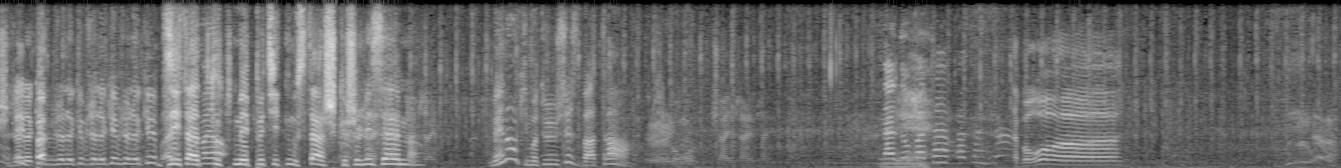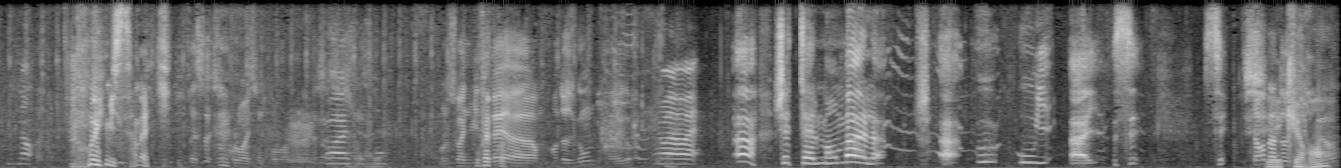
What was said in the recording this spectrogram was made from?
je Je le pas coupe, je le coupe, je le coupe, je le coupe. Allez, dit à toutes mes petites moustaches que je les aime. Mais non, qui m'a touché ce bâtard. J'arrive, j'arrive, j'arrive. j'arrive. Nado, va-t'en, va-t'en. Taboro, euh. Non. oui, Mister Mike. De toute façon, ils sont trop loin, ils sont trop loin. Ouais, c'est ça. On le soigne vite fait euh, en deux secondes. Allez, go. Ouais, ouais. Ah, j'ai tellement mal. Ah, ouh, oui, aïe, c'est, c'est, c'est écœurant.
